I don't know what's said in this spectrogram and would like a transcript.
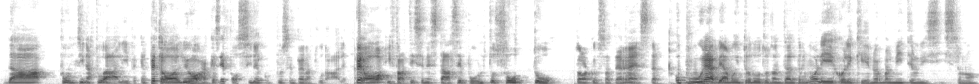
da fonti naturali, perché il petrolio, anche se è fossile, è pur sempre naturale. Però infatti se ne sta sepolto sotto la crosta terrestre. Oppure abbiamo introdotto tante altre molecole che normalmente non esistono.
